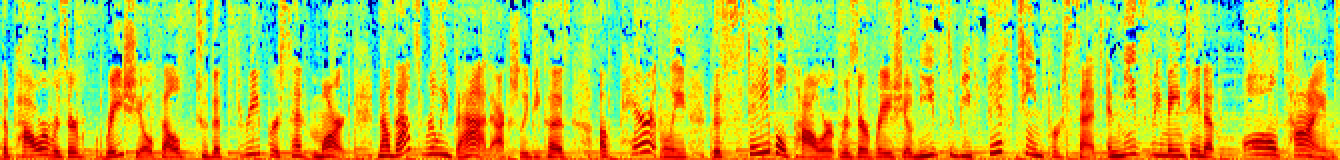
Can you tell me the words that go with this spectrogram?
the power reserve ratio fell to the 3% mark. Now, that's really bad, actually, because apparently the stable power reserve ratio needs to be 15% and needs to be maintained at all times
